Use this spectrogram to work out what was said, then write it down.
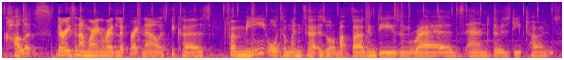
colors. The reason I'm wearing a red lip right now is because for me, autumn winter is all about burgundies and reds and those deep tones.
